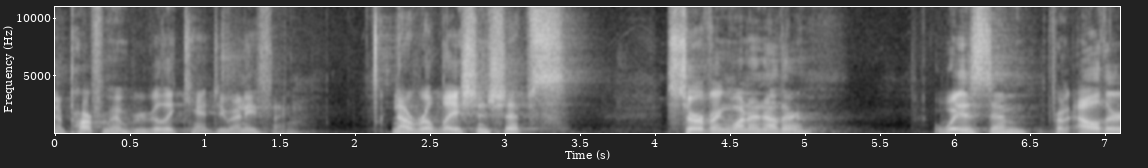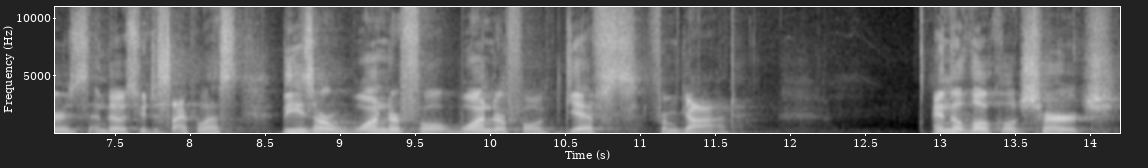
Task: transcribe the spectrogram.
and apart from him, we really can't do anything. Now, relationships, serving one another, wisdom from elders and those who disciple us, these are wonderful, wonderful gifts from God. And the local church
